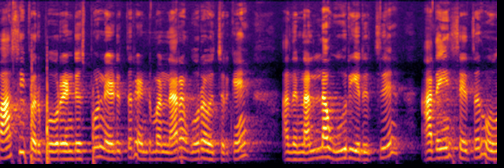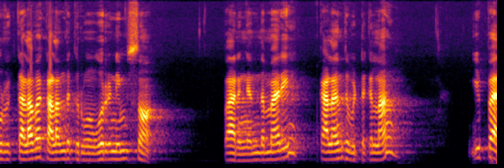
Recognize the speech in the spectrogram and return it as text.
பாசிப்பருப்பு ஒரு ரெண்டு ஸ்பூன் எடுத்து ரெண்டு மணி நேரம் ஊற வச்சுருக்கேன். அது நல்லா ஊறிடுச்சு அதையும் சேர்த்து ஒரு கலவை கலந்துக்கிருவோம். ஒரு நிமிஷம். பாருங்கள் இந்த மாதிரி கலந்து விட்டுக்கலாம். இப்போ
